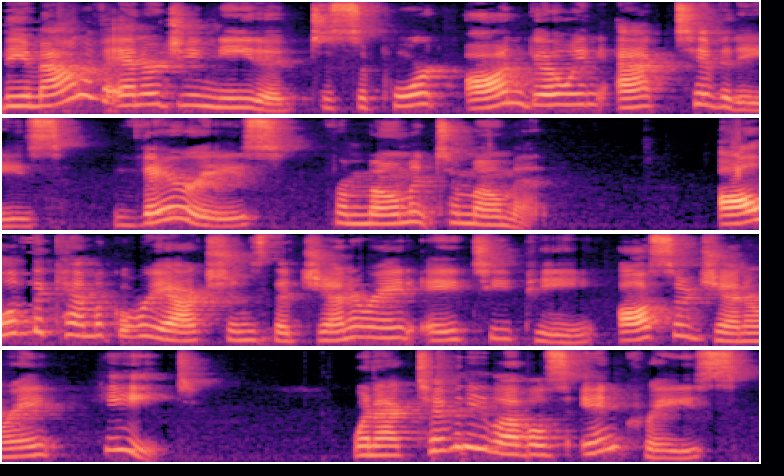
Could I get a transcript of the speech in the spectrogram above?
The amount of energy needed to support ongoing activities varies from moment to moment. All of the chemical reactions that generate ATP also generate heat. When activity levels increase,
